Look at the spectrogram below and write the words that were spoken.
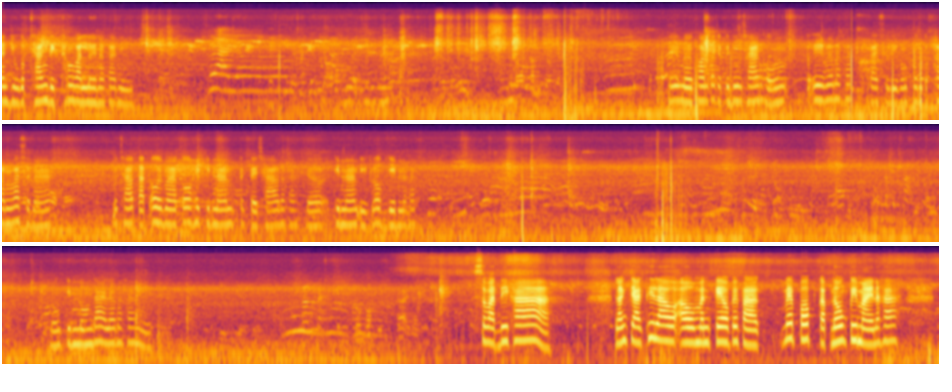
มันอยู่กับช้างเด็กทั้งวันเลยนะคะนี่เล็กหน่อยควันก็จะไปดูช้างของตัวเองแล้วนะคะกายสิริมงคลกับพังวาสนา เมื่อเช้าตัดอ้อยมาก็ให้กินน้ำตั้งแต่เช้านะคะ เดี๋ยวกินน้ำอีกรอบเย็นนะคะ น้องกินนมได้แล้วนะคะนี่สวัสดีค่ะ หลังจากที่เราเอามันแก้วไปฝากแม่ป๊อบกับน้องปีใหม่นะคะ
